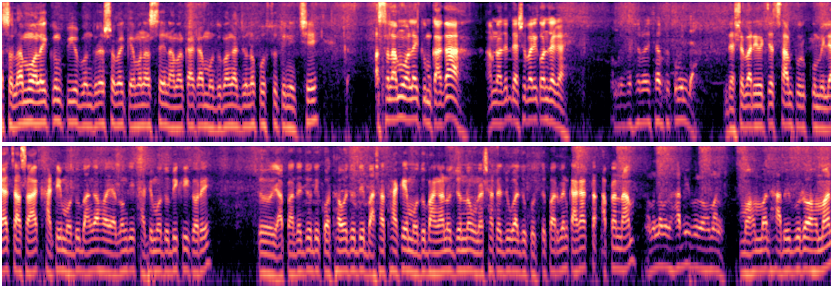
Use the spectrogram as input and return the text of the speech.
আসসালামু আলাইকুম প্রিয় বন্ধুরা সবাই কেমন আছেন? আমার কাকা মধু ভাঙার জন্য প্রস্তুতি নিচ্ছে। আসসালামু আলাইকুম কাকা। আপনাদের দেশে বাড়ি কোন জায়গায়? আমরা দেশের রয়েছে আপনার কুমিল্লা। দেশে বাড়ি হচ্ছে শামপুর কুমিল্লা চাষা খাঁটি মধু ভাঙা হয় এবং কি খাঁটি মধু বিক্রি করে। তো আপনাদের যদি কোথাও যদি বাসা থাকে মধু ভাঙানোর জন্য ওনার সাথে যোগাযোগ করতে পারবেন। কাকা আপনার নাম? আমার নাম হাবিবুর রহমান। মোহাম্মদ হাবিবুর রহমান।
